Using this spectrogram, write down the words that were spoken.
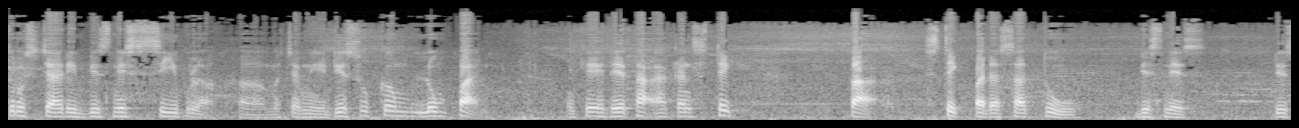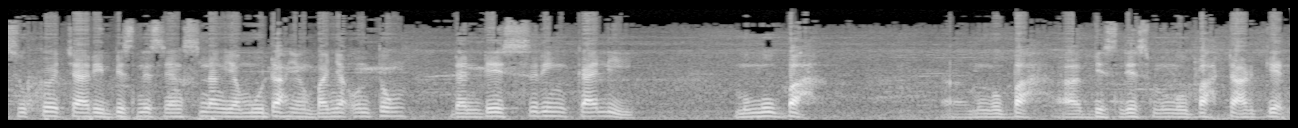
terus cari bisnes C pula. Ha, macam ni, dia suka lompat. Okey, dia tak akan stick tak stick pada satu bisnes. Dia suka cari bisnes yang senang yang mudah yang banyak untung dan dia sering kali mengubah uh, mengubah uh, bisnes mengubah target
